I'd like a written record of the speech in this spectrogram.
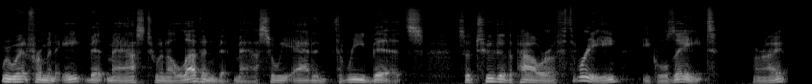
we went from an 8-bit mask to an 11-bit mask, so we added 3 bits. So 2 to the power of 3 equals 8, all right?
